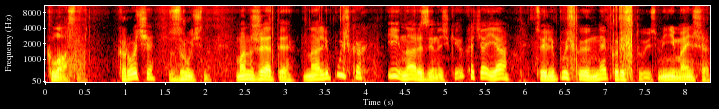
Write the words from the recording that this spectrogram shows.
класно. Коротше, зручно. Манжети на ліпучках і на резиночки. Хоча я цією ліпучкою не користуюсь, мені менше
